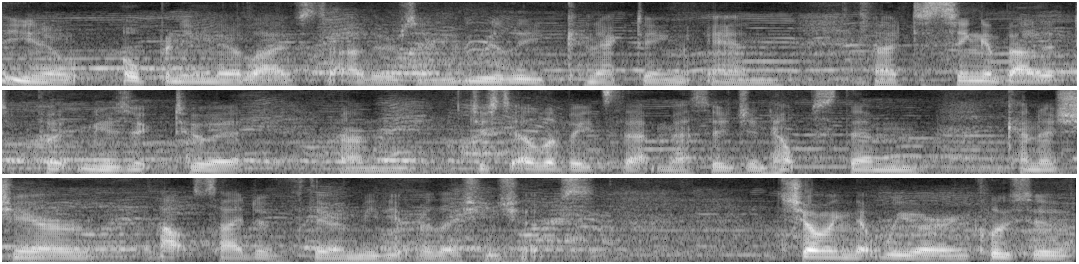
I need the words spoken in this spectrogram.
you know, opening their lives to others and really connecting and uh, to sing about it, to put music to it, um, just elevates that message and helps them kind of share outside of their immediate relationships. Showing that we are inclusive,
